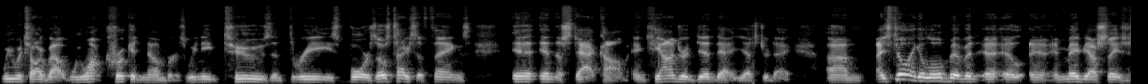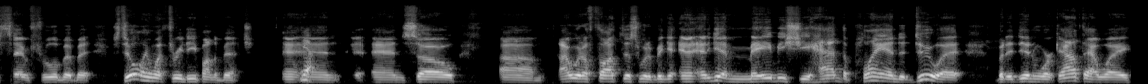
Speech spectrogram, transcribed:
we would talk about we want crooked numbers. We need twos and threes, fours, those types of things in, in the stat column. And Kiandra did that yesterday. Um, I still think a little bit of it, uh, uh, and maybe I'll say save for a little bit, but still only went three deep on the bench. And, yeah. and and so um, I would have thought this would have been, and, and, again, maybe she had the plan to do it, but it didn't work out that way.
